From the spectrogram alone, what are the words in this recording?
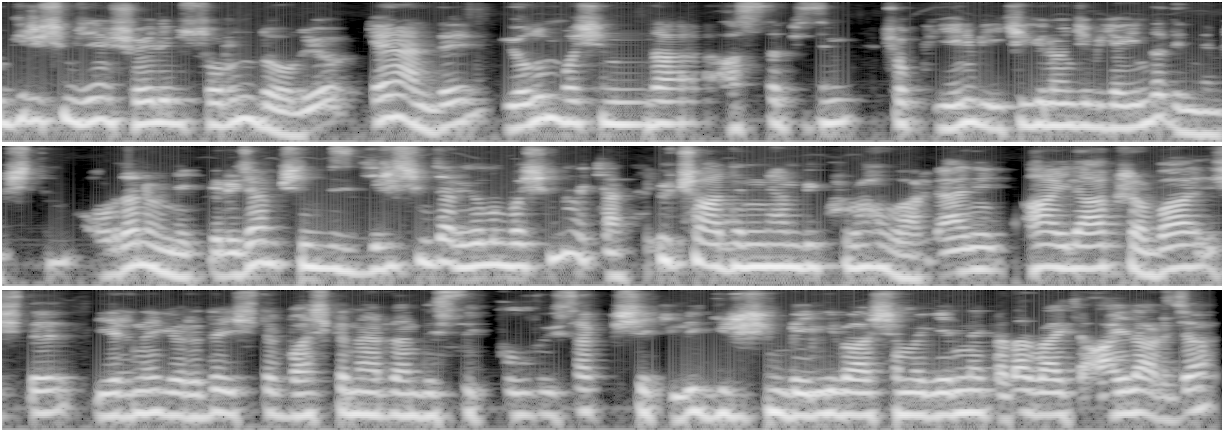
bu girişimcinin şöyle bir sorunu da oluyor. Genelde yolun başında aslında bizim çok yeni bir iki gün önce bir yayında dinlemiştim. Oradan örnek vereceğim. Şimdi biz girişimciler yolun başındayken 3 A denilen bir kural var. Yani aile, akraba işte yerine göre de işte başka nereden destek bulduysak bir şekilde girişim belli bir aşama gelene kadar belki aylarca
